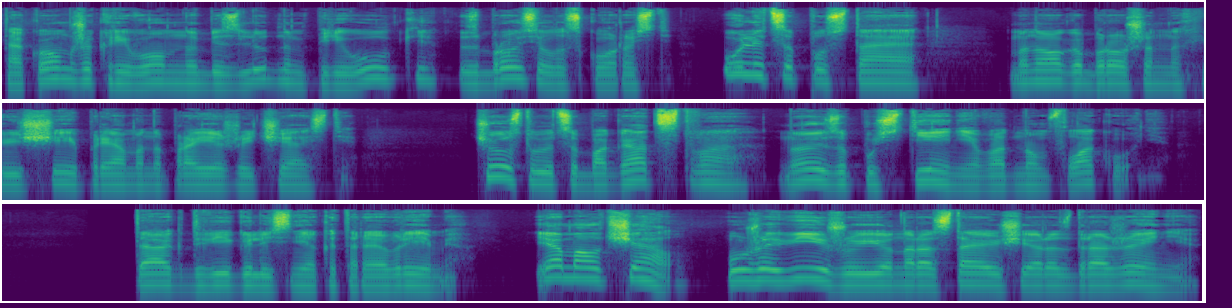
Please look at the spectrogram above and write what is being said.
таком же кривом, но безлюдном переулке сбросила скорость. Улица пустая, много брошенных вещей прямо на проезжей части. Чувствуется богатство, но и запустение в одном флаконе. Так двигались некоторое время. Я молчал, уже вижу ее нарастающее раздражение.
